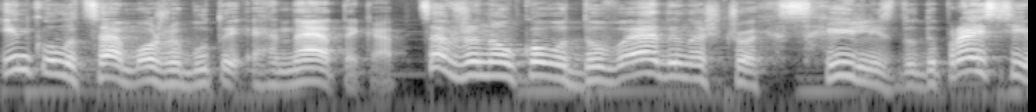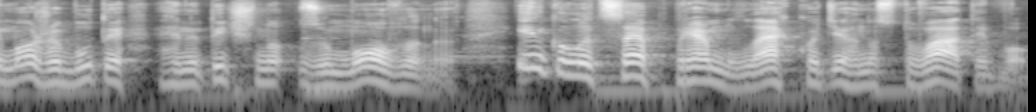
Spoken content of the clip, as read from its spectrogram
Інколи це може бути генетика. Це вже науково доведено, що схильність до депресії може бути генетично зумовленою. Інколи це прям легко діагностувати, бо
